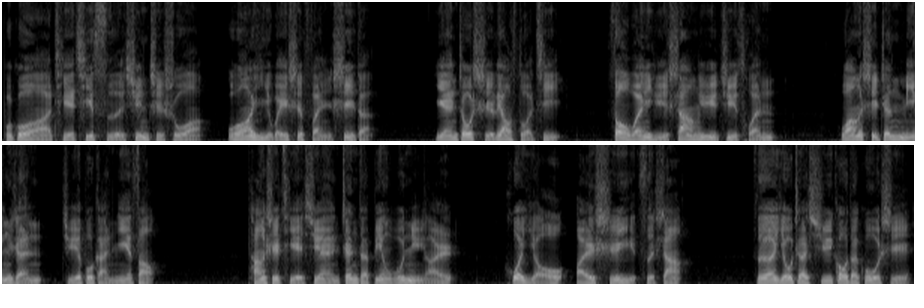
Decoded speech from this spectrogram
不过铁妻死讯之说，我以为是粉饰的。兖州史料所记，奏文与上谕俱存。王世贞名人，绝不敢捏造。唐时铁铉真的并无女儿，或有而实已自杀，则由这虚构的故事，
